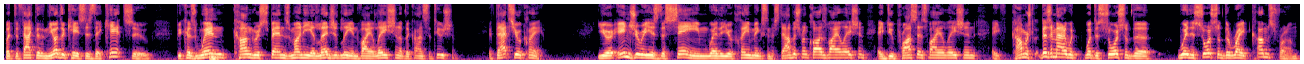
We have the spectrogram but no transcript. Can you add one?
but the fact that in the other cases they can't sue, because when Congress spends money allegedly in violation of the Constitution, if that's your claim, your injury is the same whether you're claiming an establishment clause violation, a due process violation, a commerce. It doesn't matter what, what the source of the where the source of the right comes from.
